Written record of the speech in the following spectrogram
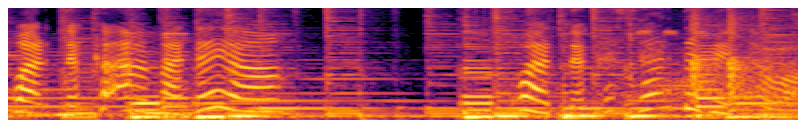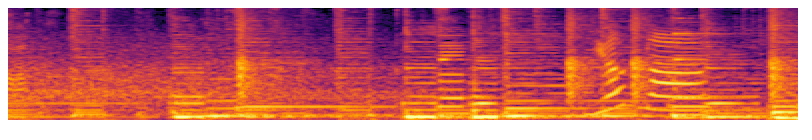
خواردنەکە ئامادەیە خواردنەکە سەر دەبێتەوە یەڵا تو.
